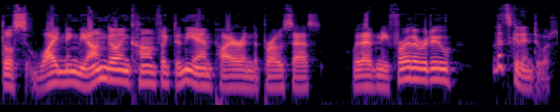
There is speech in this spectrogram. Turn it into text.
thus widening the ongoing conflict in the empire in the process. Without any further ado, let's get into it,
